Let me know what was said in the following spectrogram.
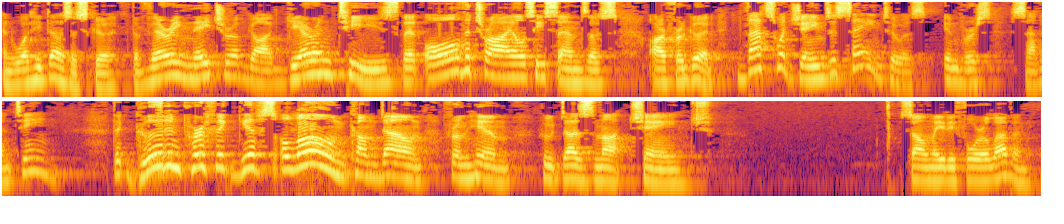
And what He does is good. The very nature of God guarantees that all the trials He sends us are for good. That's what James is saying to us in verse 17. That good and perfect gifts alone come down from Him who does not change. Psalm 84:11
